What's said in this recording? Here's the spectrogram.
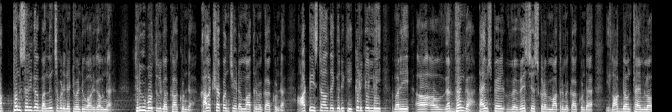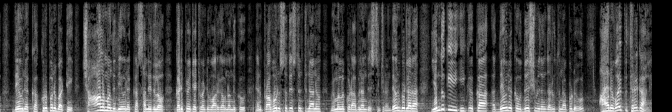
తప్పనిసరిగా బంధించబడినటువంటి వారుగా ఉన్నారు. తిరుగుబోతులుగా కాకుండా కాలక్షేపం చేయడం మాత్రమే కాకుండా ఆర్టిస్టాల దగ్గరికి ఇక్కడికి వెళ్ళి మరి వ్యర్థంగా టైం స్పే వేస్ట్ చేసుకోవడం మాత్రమే కాకుండా ఈ లాక్డౌన్ టైంలో దేవుని యొక్క కృపను బట్టి చాలామంది దేవుని యొక్క సన్నిధిలో గడిపేటటువంటి వారుగా ఉన్నందుకు నేను ప్రభువును స్థుతిస్తుంటున్నాను మిమ్మల్ని కూడా అభినందిస్తుంటున్నాను. దేవుని బిడ్డారా ఎందుకు ఈ- ఈ యొక్క దేవుని యొక్క ఉద్దేశం విధంగా జరుగుతున్నప్పుడు ఆయన వైపు తిరగాలి.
